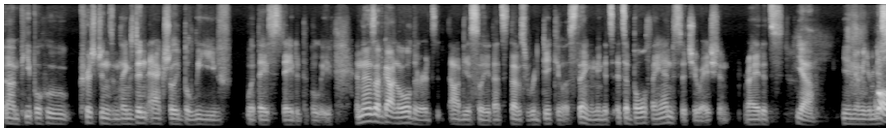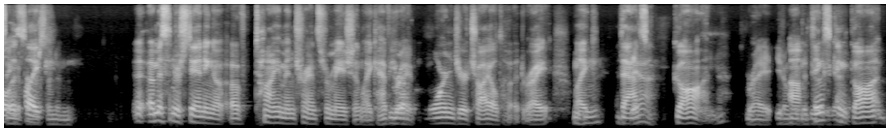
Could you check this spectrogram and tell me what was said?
um, people who christians and things didn't actually believe what they stated to believe. And then as i've gotten older it's obviously that's that's a ridiculous thing. I mean it's it's a both and situation right? It's yeah. you know you're missing well, the person like, and a misunderstanding of, of, time and transformation. Like have you right. mourned your childhood right? Like mm-hmm. that's yeah. gone. Right. You don't um, things can gone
